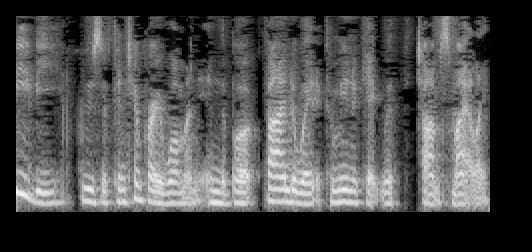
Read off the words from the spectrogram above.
Phoebe, who's a contemporary woman in the book, find a way to communicate with Tom Smiley.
